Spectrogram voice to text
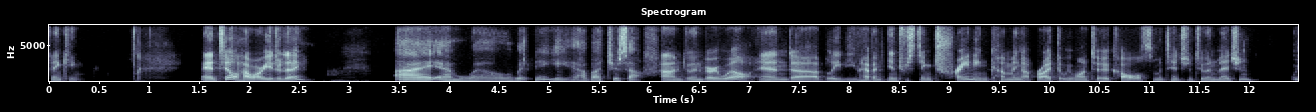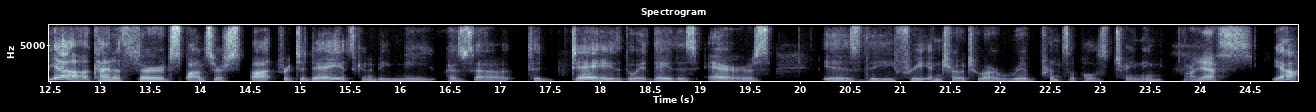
thinking. And Til, how are you today? I am well, Whitney. How about yourself? I'm doing very well. And uh, I believe you have an interesting training coming up, right? That we want to call some attention to and mention. Yeah, a kind of third sponsor spot for today. It's going to be me because uh, today, the way day this airs, is the free intro to our rib principles training. Oh, yes. Yeah.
